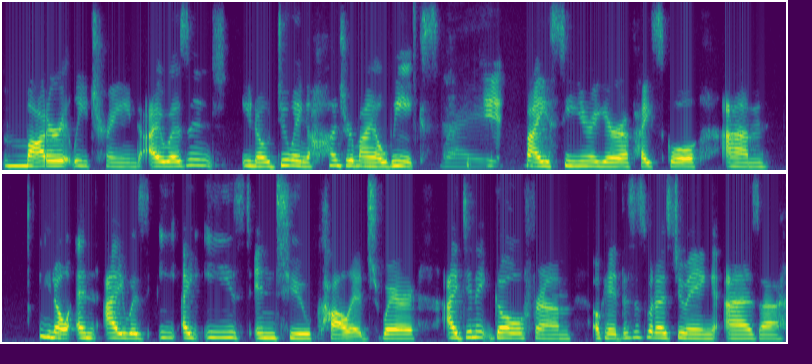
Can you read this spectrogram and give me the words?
moderately trained, I wasn't, you know, doing 100 mile weeks right. my senior year of high school. Um, you know, and I was I eased into college where I didn't go from okay, this is what I was doing as a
